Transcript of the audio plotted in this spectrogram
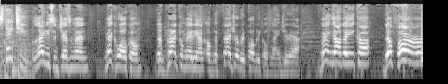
Stay tuned. Ladies and gentlemen, make welcome the grand comedian of the Federal Republic of Nigeria, Benga Dainka the first.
